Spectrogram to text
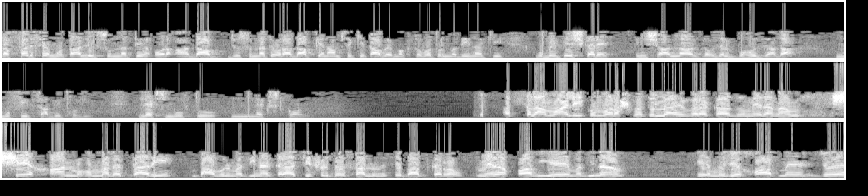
سفر سے متعلق سنتیں اور آداب، جو سنت اور آداب کے نام سے کتاب ہے مکتبۃ المدینہ کی، وہ بھی پیش کریں۔ ان شاء اللہ بہت زیادہ مفید ثابت ہوگی۔ Let's move to next call السلام علیکم ورحمۃ اللہ وبرکاتہ۔ میرا نام شیخ خان محمد اتاری باب المدینہ کراچی، فردوس کالونی سے بات کر رہا ہوں۔ میرا خواب یہ ہے، مدینہ کہ مجھے خواب میں جو ہے،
